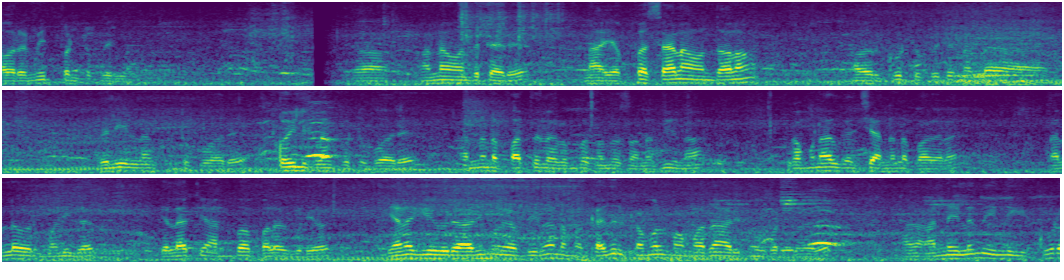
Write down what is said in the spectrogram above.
அவரை மீட் பண்ணிட்டு போயிடலாம். அண்ணன் வந்துட்டார். நான் எப்போ சேலம் வந்தாலும் அவர் கூப்பிட்டு போயிட்டு நல்லா வெளியிலலாம் கூப்பிட்டு போவார் கோயிலுக்கெலாம் கூப்பிட்டு போவார். அண்ணனை பார்த்ததுல ரொம்ப சந்தோஷம். நம்பினா ரொம்ப நாள் கழித்து அண்ணனை பார்க்குறேன். நல்ல ஒரு மனிதர். எல்லாத்தையும் அன்பாக பழகக்கூடியவர். எனக்கு இவர் அறிமுகம் அப்படின்னா நம்ம கதிர் கமல் மாமா தான் அறிமுகப்படுத்துறாரு. அன்னையிலேருந்து இன்றைக்கி கூட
